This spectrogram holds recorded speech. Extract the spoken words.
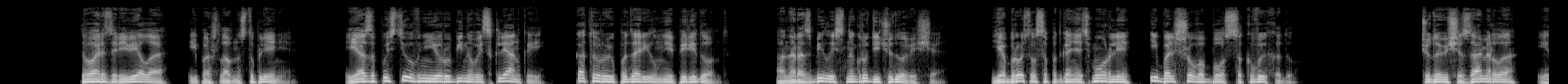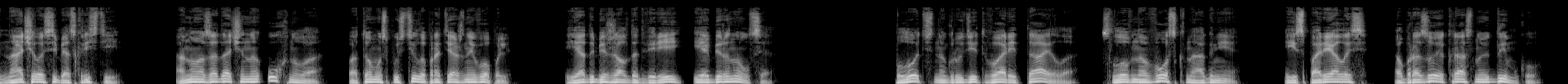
Тварь заревела и пошла в наступление. Я запустил в нее рубиновой склянкой, которую подарил мне Перидонт. Она разбилась на груди чудовища. Я бросился подгонять Морли и большого босса к выходу. Чудовище замерло и начало себя скрести. Оно озадаченно ухнуло, потом испустило протяжный вопль. Я добежал до дверей и обернулся. Плоть на груди твари таяла, словно воск на огне, и испарялась, образуя красную дымку.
